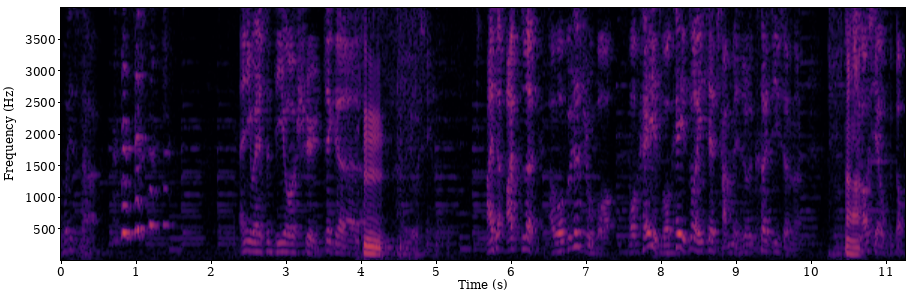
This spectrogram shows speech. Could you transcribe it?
，What is that？Anyway 是 Dior shoe 这个嗯很流行的。I don't, I look，我不是主播，我可以我可以做一些产品，就是科技什么潮鞋我不懂，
